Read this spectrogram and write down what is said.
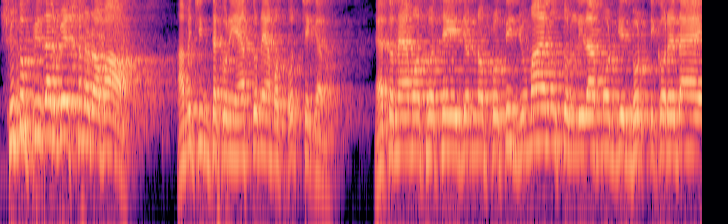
শুধু প্রিজার্ভেশনের অভাব। আমি চিন্তা করি, এত নেয়ামত হচ্ছে কেন? এত নেয়ামত হচ্ছে এই জন্য প্রতি জুমায় মুসল্লিরা মসজিদ ভর্তি করে দেয়।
